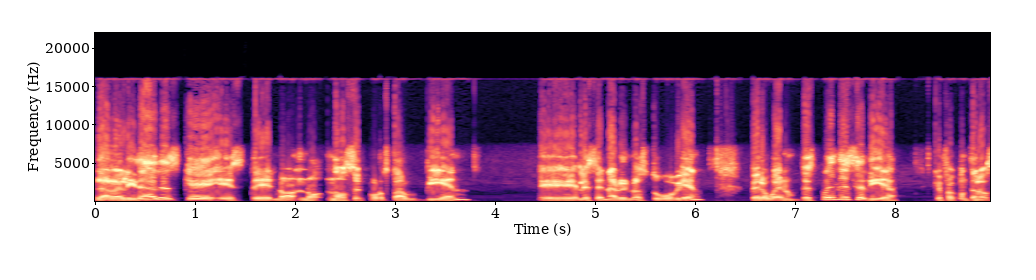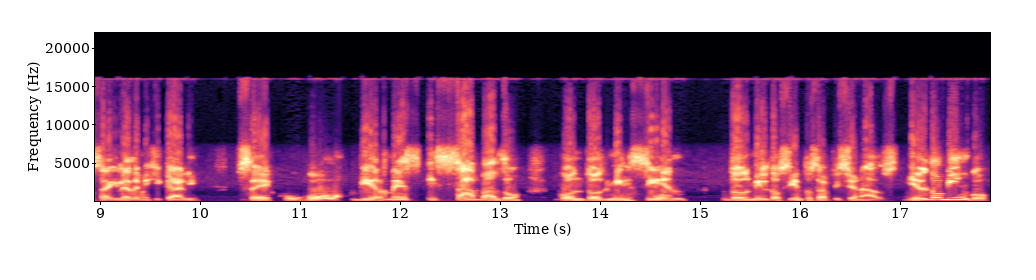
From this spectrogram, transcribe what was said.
La realidad es que este no se portó bien eh, el escenario no estuvo bien, pero bueno, después de ese día que fue contra los Águilas de Mexicali, se jugó viernes y sábado con 2100, 2200 aficionados. Y el domingo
